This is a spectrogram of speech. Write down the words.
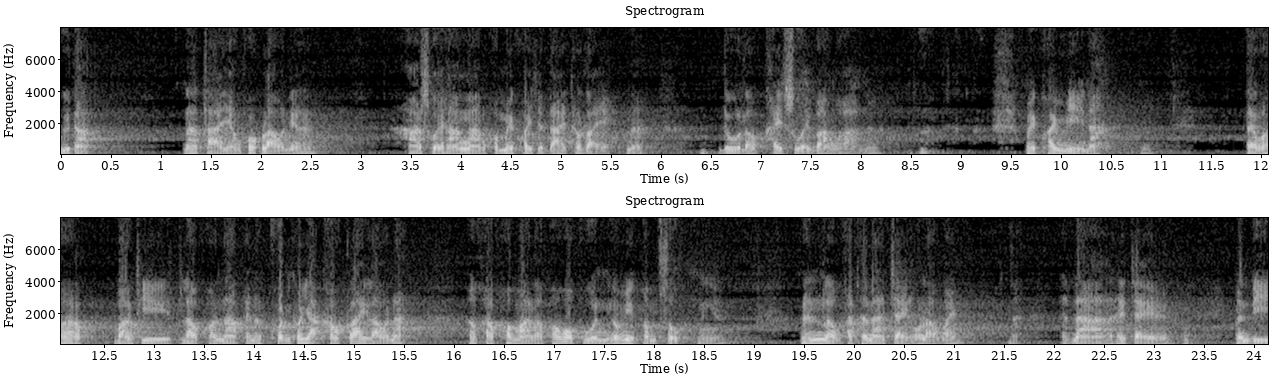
อึดอัดหน้าตาอย่างพวกเราเนี่ย หาสวยหางามก็ไม่ค่อยจะได้เท่าไหร่นะ ดูแล้วใครสวยบ้างหวานนะไม่ค่อยมีนะ แต่ว่าบางทีเราภาวนาไปนะคนเขาอยากเข้าใกล้เรานะเขาเข้าเข้ามาเราเขาอบอุ่นเขามีความสุขอย่างเงี้ยนั้นเราพัฒนาใจของเราไว้นะพัฒนาให้ใจมันดี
